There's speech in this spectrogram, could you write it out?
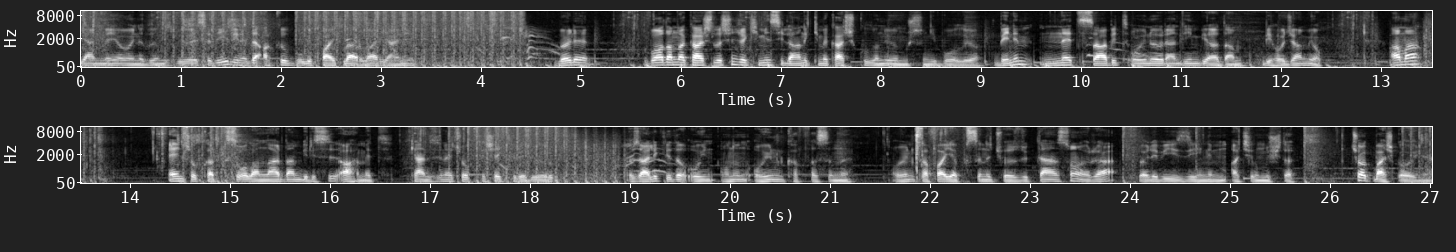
Yenmeye oynadığımız bir vs değil. Yine de akıl dolu fightlar var. Yani böyle bu adamla karşılaşınca kimin silahını kime karşı kullanıyormuşsun gibi oluyor. Benim net sabit oyunu öğrendiğim bir adam, bir hocam yok. Ama en çok katkısı olanlardan birisi Ahmet. Kendisine çok teşekkür ediyorum. Özellikle de oyun, onun oyun kafasını, oyun kafa yapısını çözdükten sonra böyle bir zihnim açılmıştı. Çok başka oynuyor.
